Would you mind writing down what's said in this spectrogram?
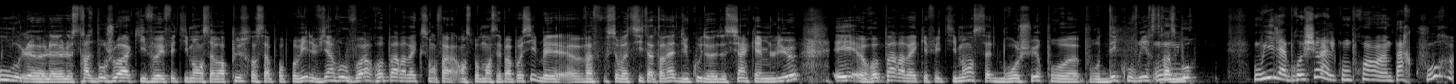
ou le, le- le Strasbourgeois qui veut effectivement en savoir plus sur sa propre ville vient vous voir, repart avec son. Enfin, en ce moment, c'est pas possible, mais euh, va sur votre site internet du coup de, de cinquième lieu et euh, repart avec effectivement cette brochure pour, euh, pour découvrir Strasbourg. Oui, la brochure, elle comprend un parcours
